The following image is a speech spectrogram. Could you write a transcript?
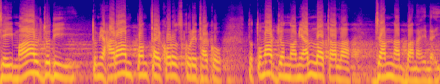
যেই মাল যদি তুমি হারাম পন্থায় খরচ করে থাকো, তো তোমার জন্য আমি আল্লাহ তালা জান্নাত বানাই নাই।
